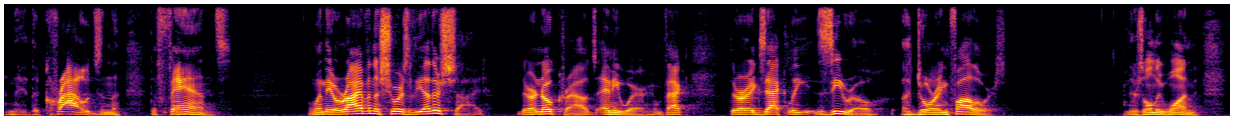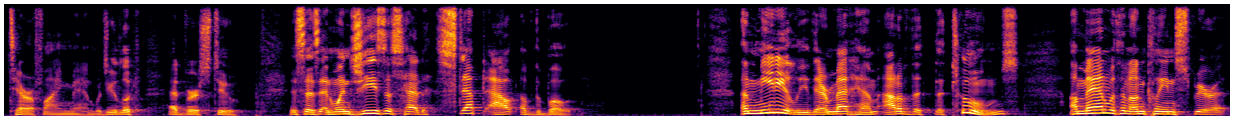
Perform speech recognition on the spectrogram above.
and the, the crowds and the, the fans. And when they arrive on the shores of the other side, there are no crowds anywhere. In fact, there are exactly zero adoring followers. There's only one terrifying man. Would you look at verse 2? It says, And when Jesus had stepped out of the boat, immediately there met him out of the, the tombs a man with an unclean spirit.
